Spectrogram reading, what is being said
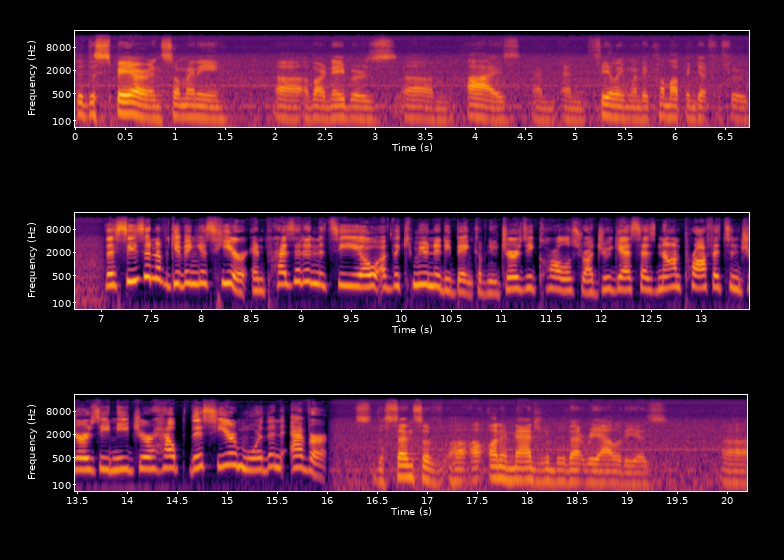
The despair in so many uh, of our neighbors' um, eyes and, and feeling when they come up and get for food. The season of giving is here, and President and CEO of the Community Bank of New Jersey, Carlos Rodriguez, says nonprofits in Jersey need your help this year more than ever. The sense of uh, unimaginable that reality is. Uh,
